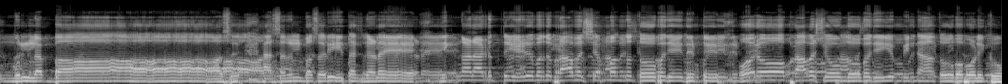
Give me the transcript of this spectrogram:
ഉമ്മുൽ അബ്ബാസ് ഹസനുൽ ബസരി തങ്ങളെ നിങ്ങളടുത്ത് എഴുപത് പ്രാവശ്യം വന്ന് തോപ ചെയ്തിട്ട് ഓരോ പ്രാവശ്യവും തോപ ചെയ്യും പിന്നെ ആ തോപ പൊളിക്കും.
